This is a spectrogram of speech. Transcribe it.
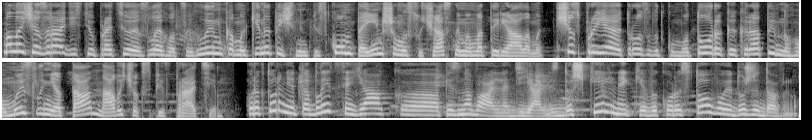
Малеча з радістю працює з лего-цеглинками, кінетичним піском та іншими сучасними матеріалами, що сприяють розвитку моторики, креативного мислення та навичок співпраці. Коректурні таблиці як е, пізнавальна діяльність дошкільники використовують дуже давно.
